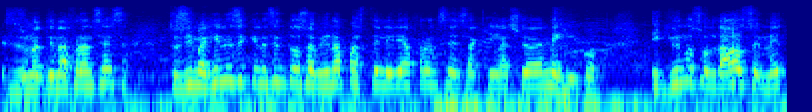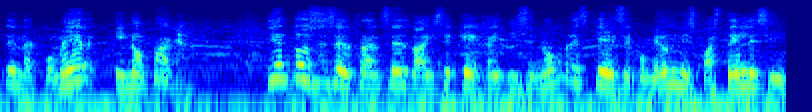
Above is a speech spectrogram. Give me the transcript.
Esa es una tienda francesa. Entonces imagínense que en ese entonces había una pastelería francesa aquí en la Ciudad de México y que unos soldados se meten a comer y no pagan. Y entonces el francés va y se queja y dice, no hombre, es que se comieron mis pasteles y,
